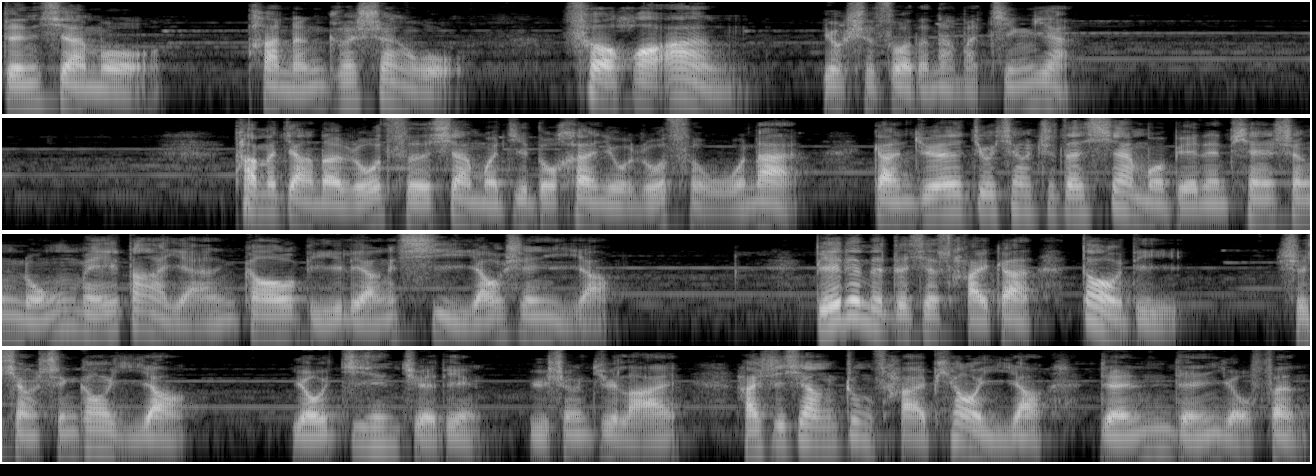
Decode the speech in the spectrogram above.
真羡慕他能歌善舞，策划案又是做的那么惊艳。他们讲的如此羡慕、嫉妒、恨，又如此无奈，感觉就像是在羡慕别人天生浓眉大眼、高鼻梁、细腰身一样。别人的这些才干，到底是像身高一样由基因决定、与生俱来，还是像中彩票一样人人有份、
